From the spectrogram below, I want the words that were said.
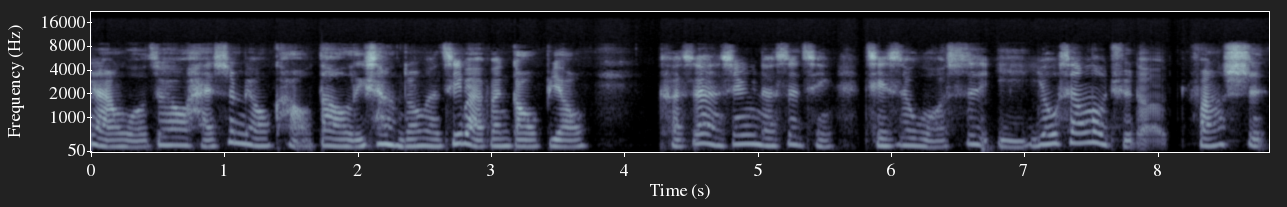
然我最后还是没有考到理想中的七百分高标。可是很幸运的事情，其实我是以优先录取的方式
